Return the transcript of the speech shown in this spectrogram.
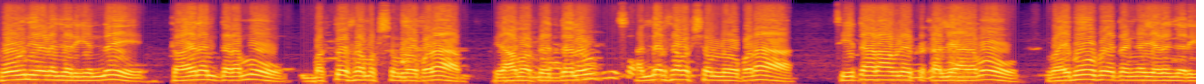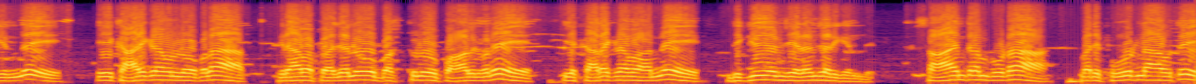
హోమం చేయడం జరిగింది. తదనంతరము భక్తుల సమక్షం లోపల గ్రామ పెద్దలు అందరి సమక్షం లోపల సీతారాముల యొక్క కళ్యాణము వైభవపేతంగా చేయడం జరిగింది. ఈ కార్యక్రమం లోపల గ్రామ ప్రజలు భక్తులు పాల్గొని ఈ కార్యక్రమాన్ని దిగ్విజయం చేయడం జరిగింది. సాయంత్రం కూడా మరి పూర్ణావతి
